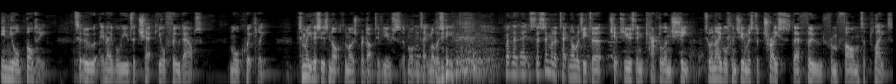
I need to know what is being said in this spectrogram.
in your body to enable you to check your food out more quickly. To me, this is not the most productive use of modern technology. but uh, it's a similar technology to chips used in cattle and sheep to enable consumers to trace their food from farm to plate.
